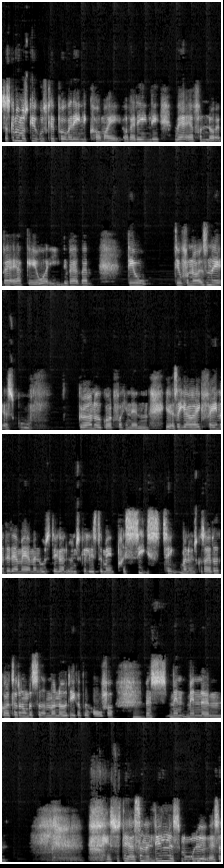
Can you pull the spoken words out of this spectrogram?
så skal man måske huske lidt på, hvad det egentlig kommer af, og hvad det egentlig, hvad er, fornøj- hvad er gaver egentlig? Hvad, hvad, det, er jo, det er jo fornøjelsen af at skulle gøre noget godt for hinanden. Ja, altså, jeg er ikke fan af det der med, at man udstikker en ønskeliste med en præcis ting, man ønsker sig. Jeg ved godt, at der er nogen, der sidder med noget, de ikke har behov for. Mm. Men, men, men øhm, jeg synes, det er sådan en lille smule, altså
